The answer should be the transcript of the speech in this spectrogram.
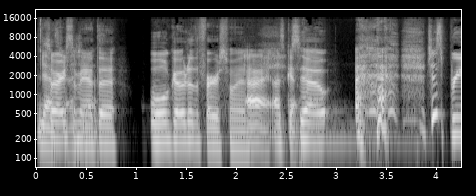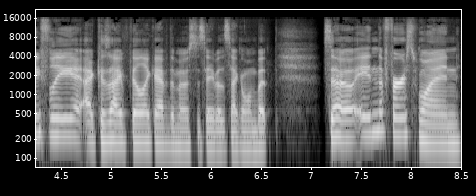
Yes, sorry yes, yes. We'll go to the first one. All right, let's go. so just briefly because i feel like i have the most to say about the second one but so in the first one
